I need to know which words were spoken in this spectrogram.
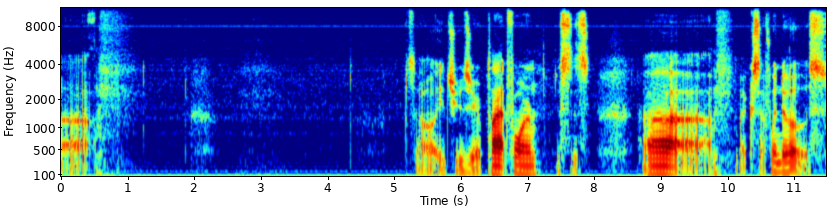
uh, so you choose your platform. This is uh, Microsoft Windows.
